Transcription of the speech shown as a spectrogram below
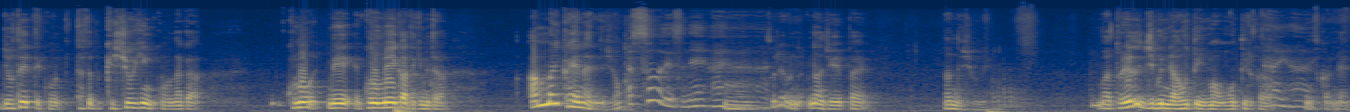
女性ってこう例えば化粧品こうなんかこのメこのメーカーって決めたらあんまり買えないんでしょ、あそうですね。はいはいはい、うん、それは何でしょうやっぱりなんでしょうね。まあとりあえず自分に合うって今思ってるからはいはい。ですかね、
